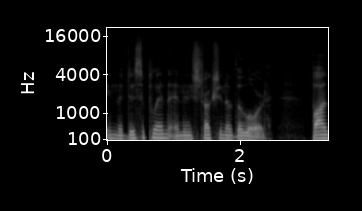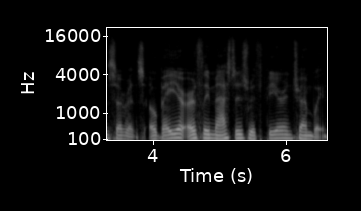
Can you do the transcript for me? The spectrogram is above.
in the discipline and instruction of the Lord. Bondservants, obey your earthly masters with fear and trembling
